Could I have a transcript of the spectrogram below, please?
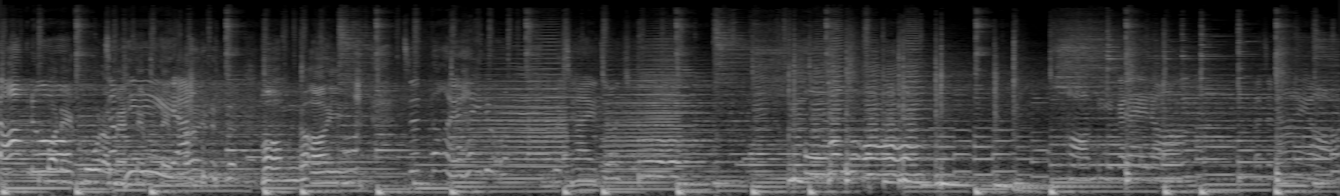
ลองดูบ่ได้คู่เราจะแม่นพี่เต็มเต็มอๆยากเลย หอมหน่อย จะต้องให้ดูผู้ชายเจ้าชู้โอ้โหหอมอีกก็ได้ดอกเราจะได้หอม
